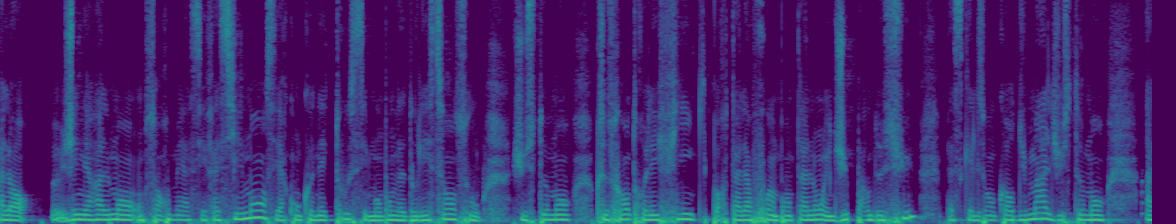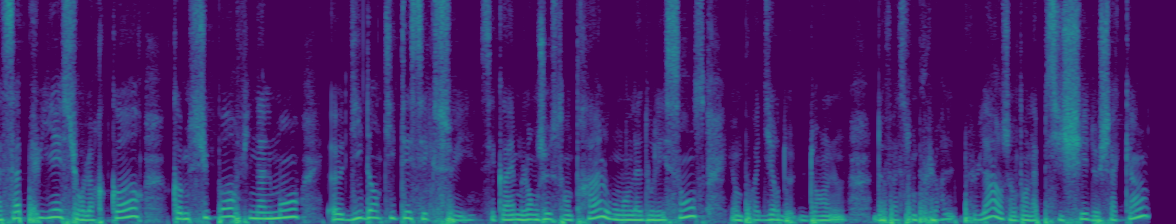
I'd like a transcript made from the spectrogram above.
Alors, euh, généralement, on s'en remet assez facilement. C'est-à-dire qu'on connaît tous ces moments de l'adolescence où, justement, que ce soit entre les filles qui portent à la fois un pantalon et une jupe par-dessus, parce qu'elles ont encore du mal, justement, à s'appuyer sur leur corps comme support, finalement, euh, d'identité sexuée. C'est quand même l'enjeu central au moment de l'adolescence, et on pourrait dire de, de façon plus, plus large, dans la psyché de chacun.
